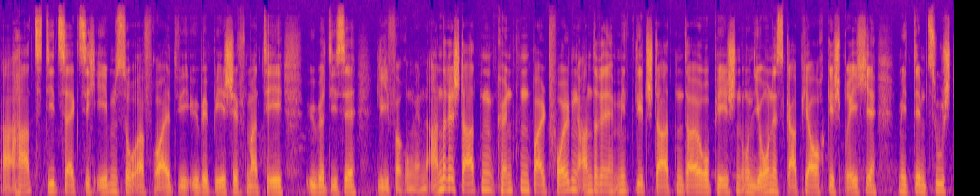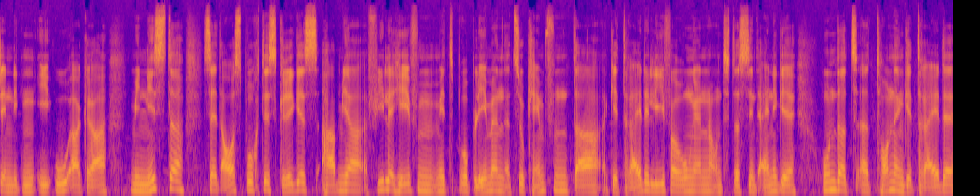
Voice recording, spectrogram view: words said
äh, hat, die zeigt sich ebenso erfreut wie ÖBB-Chef Mate über diese Lieferungen. Andere Staaten könnten bald folgen, andere Mitgliedstaaten der Europäischen Union. Es gab ja auch Gespräche mit dem zuständigen EU-Agrarminister. Seit Ausbruch des Krieges haben ja viele Häfen mit Problemen zu kämpfen, da Getreidelieferungen, und das sind einige hundert äh, Tonnen Getreide,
